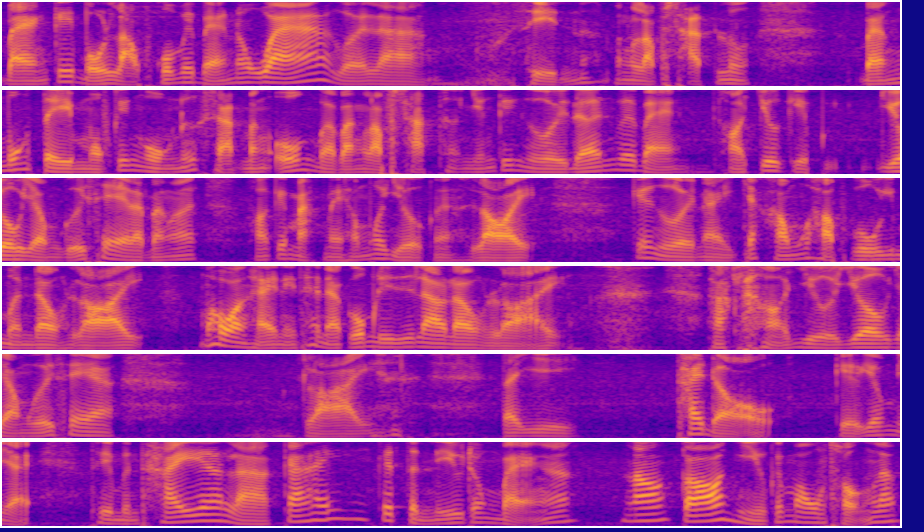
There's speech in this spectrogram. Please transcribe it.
bạn, cái bộ lọc của mấy bạn nó quá, gọi là xịn bằng lọc sạch luôn. Bạn muốn tìm một cái nguồn nước sạch bạn uống và bạn lọc sạch những cái người đến với bạn, họ chưa kịp vô dòng gửi xe là bạn nói hỏi cái mặt này không có dược nè, loại. Cái người này chắc không có hợp gu với mình đâu, loại. Mối quan hệ này thế nào cũng đi đi lao đâu, loại. Hoặc là họ vừa vô dòng gửi xe, loại. Tại vì thái độ, kiểu giống vậy. Thì mình thấy là cái cái tình yêu trong bạn á, nó có nhiều cái mâu thuẫn lắm.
